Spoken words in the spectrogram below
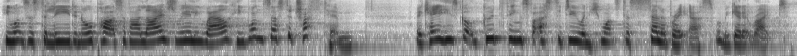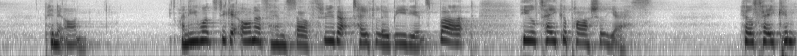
He wants us to lead in all parts of our lives really well. He wants us to trust Him. Okay, He's got good things for us to do, and He wants to celebrate us when we get it right. Pin it on. And he wants to get honour for himself through that total obedience, but he'll take a partial yes. He'll take an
